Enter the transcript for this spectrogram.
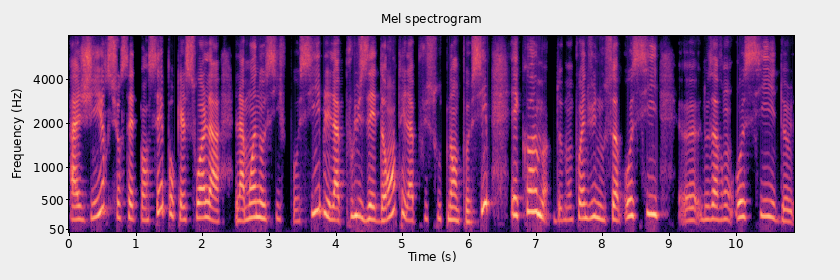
agir sur cette pensée pour qu'elle soit la, moins nocive possible et la plus aidante et la plus soutenante possible. Et comme, de mon point de vue, nous sommes aussi, euh, nous avons aussi de,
